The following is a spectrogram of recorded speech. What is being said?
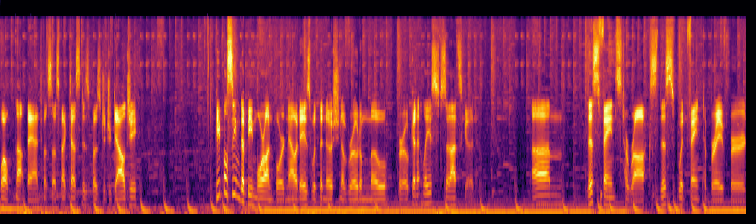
Well, not banned, but suspect test as opposed to Dragalge. People seem to be more on board nowadays with the notion of Rotom Mow broken at least, so that's good. Um, this faints to Rocks. This would faint to Brave Bird.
